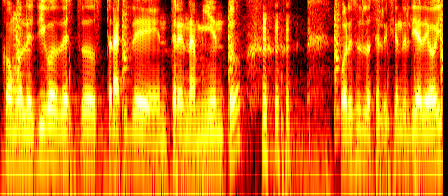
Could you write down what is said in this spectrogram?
Como les digo, de estos tracks de entrenamiento. Por eso es la selección del día de hoy.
